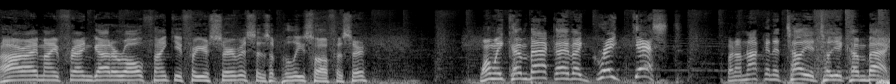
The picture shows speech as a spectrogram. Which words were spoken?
All right, my friend, got to roll. Thank you for your service as a police officer. When we come back, I have a great guest, but I'm not going to tell you till you come back.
